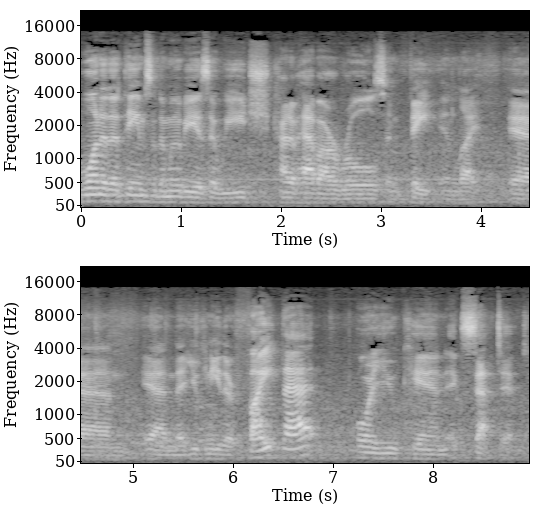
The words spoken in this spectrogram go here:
one of the themes of the movie is that we each kind of have our roles and fate in life, and and that you can either fight that or you can accept it.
